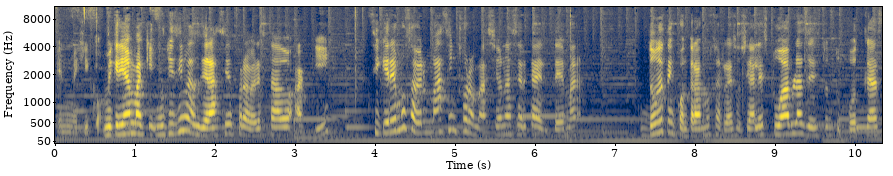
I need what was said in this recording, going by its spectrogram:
en México? Mi querida Maki, muchísimas gracias por haber estado aquí. Si queremos saber más información acerca del tema, ¿dónde te encontramos en redes sociales? Tú hablas de esto en tu podcast.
